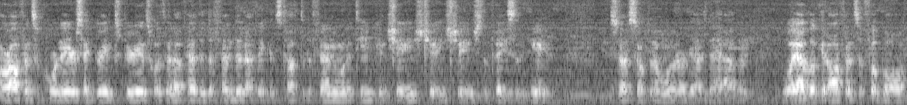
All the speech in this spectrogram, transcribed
our offensive coordinators had great experience with it. I've had to defend it. I think it's tough to defend when a team can change, change, change the pace of the game. So that's something I wanted our guys to have. And the way I look at offensive football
